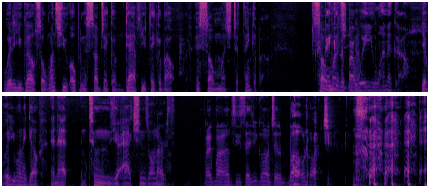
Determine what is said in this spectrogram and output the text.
Where do you go? So once you open the subject of death, you think about there's so much to think about. So I think much. it's about you know? where you want to go. yeah, where do you want to go? And that intunes your actions on earth. Like my auntie said, you're going to the ball, aren't you?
